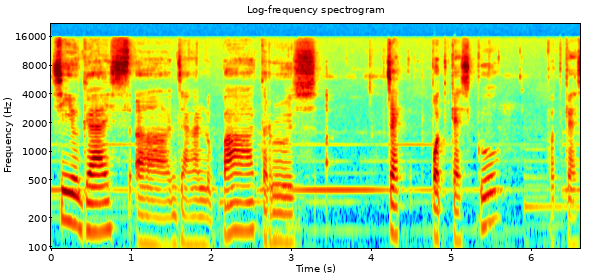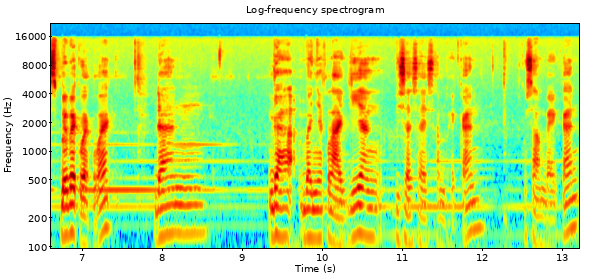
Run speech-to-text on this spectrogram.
See you guys, uh, jangan lupa terus podcastku, podcast bebek wek wek dan nggak banyak lagi yang bisa saya sampaikan. Aku sampaikan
